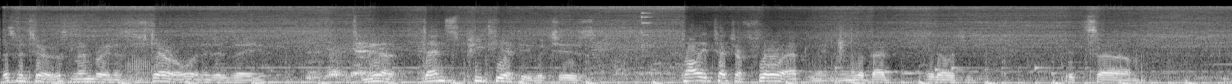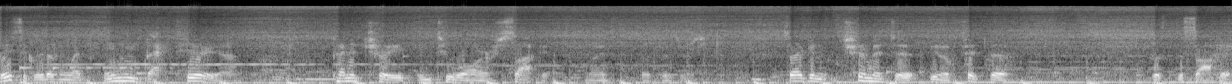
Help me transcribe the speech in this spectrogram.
This material, this membrane is sterile and it is a, it's made out of dense PTFE, which is polytetrafluoroethylene. And what that, you know, it's, it's um, basically doesn't let any bacteria penetrate into our socket, right? The scissors. So I can trim it to, you know, fit the, the, the socket.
